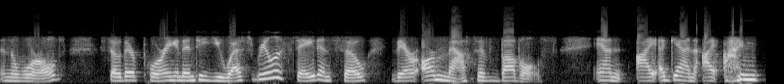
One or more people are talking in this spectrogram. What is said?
in the world. So they're pouring it into U.S. real estate, and so there are massive bubbles. And I again, I, I'm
